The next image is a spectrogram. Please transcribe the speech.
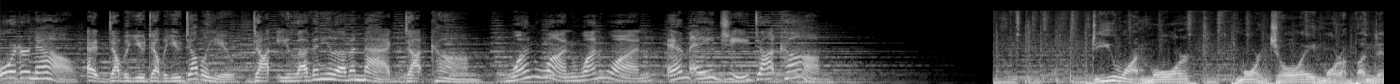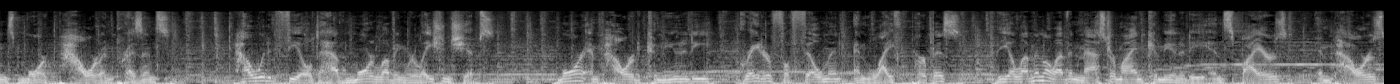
Order now at www.1111mag.com. 1111mag.com. Do you want more? More joy, more abundance, more power and presence? How would it feel to have more loving relationships? More empowered community, greater fulfillment, and life purpose? The 1111 Mastermind community inspires, empowers,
